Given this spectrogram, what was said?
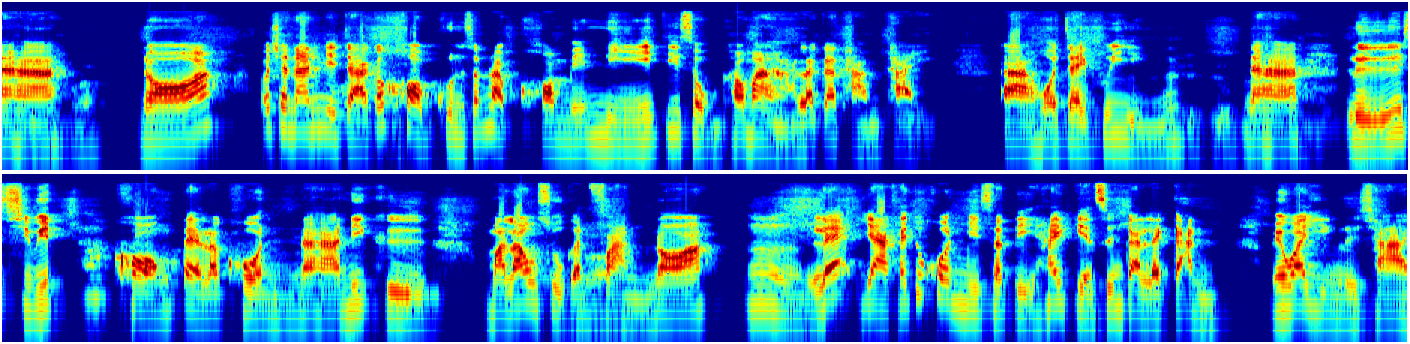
นะคะเนาะเพราะฉะนั้นยายจ๋าก็ขอบคุณสำหรับคอมเมนต์นี้ที่ส่งเข้ามาแล้วก็ถามไถ่อ่าหัวใจผู้หญิงนะคะหรือชีวิตของแต่ละคนนะคะนี่คือมาเล่าสู่กันฟังเนาะ อืม และอยากให้ทุกคนมีสติให้เกียรติซึ่งกันและกัน ไม่ว่าหญิงหรือชาย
